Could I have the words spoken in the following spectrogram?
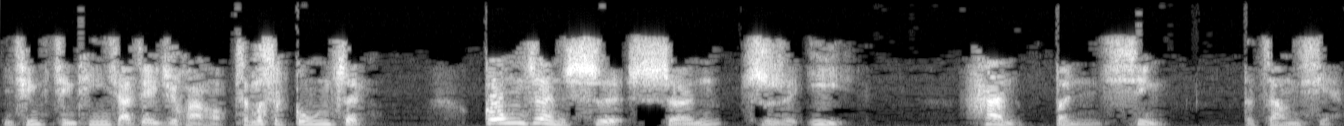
你请请听一下这一句话哈，什么是公正？公正是神旨意和本性的彰显。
